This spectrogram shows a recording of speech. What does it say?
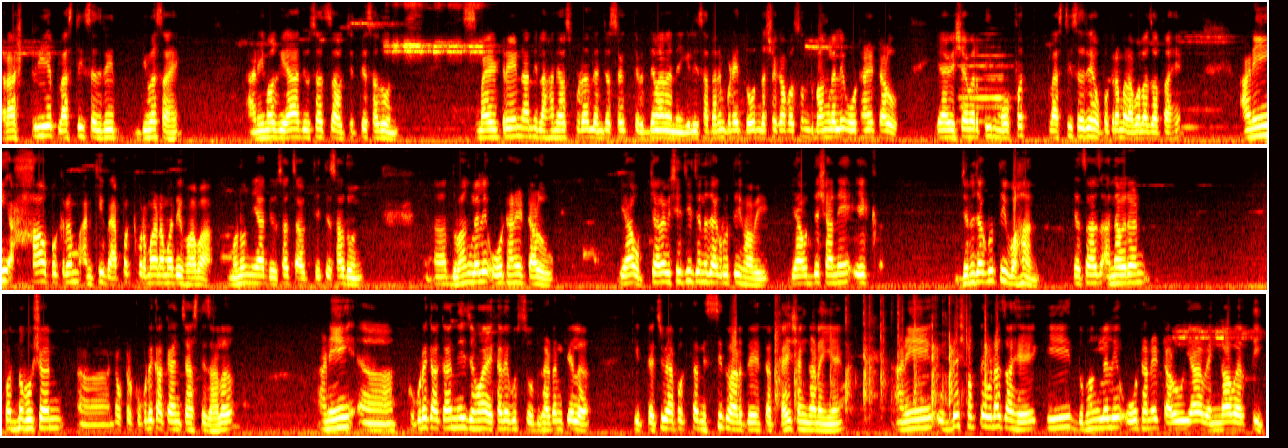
राष्ट्रीय प्लास्टिक सर्जरी दिवस आहे. आणि मग या दिवसाचं औचित्य साधून स्माईल ट्रेन आणि लहान हॉस्पिटल यांच्या संयुक्त विद्यमानाने गेली साधारणपणे दोन दशकापासून बंगलेले ओठ आणि टाळू या विषयावरती मोफत प्लास्टिक सर्जरी हा उपक्रम राबवला जात आहे. आणि हा उपक्रम आणखी व्यापक प्रमाणामध्ये व्हावा म्हणून या दिवसात औचित्य साधून दुभांगलेले ओठ आणि टाळू या उपचाराविषयीची जनजागृती व्हावी. या उद्देशाने एक जनजागृती वाहन त्याचं आज अनावरण पद्मभूषण डॉक्टर कुकडे काका यांच्या हस्ते झालं. आणि कुकडे काकांनी जेव्हा एखाद्या गोष्टीचं उद्घाटन केलं की त्याची व्यापकता निश्चित वाढते त्यात काही शंका नाही आहे आणि उद्देश फक्त एवढाच आहे की दुभंगलेले ओठ आणि टाळू या व्यंगावरती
